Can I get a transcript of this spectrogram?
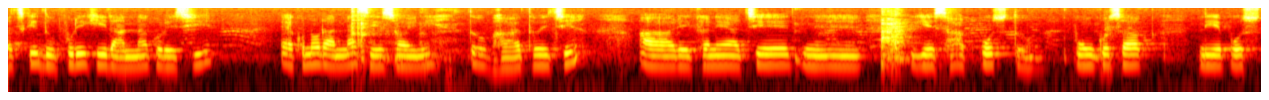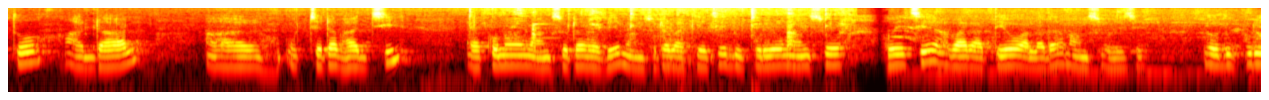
আজকে দুপুরে কি রান্না করেছি? এখনও রান্না শেষ হয়নি। তো ভাত হয়েছে। আর এখানে আছে ইয়ে শাক পোস্ত, পুঙ্কো শাক দিয়ে পোস্ত আর ডাল আর উচ্ছেটা ভাজছি। এখনও মাংসটা হবে, মাংসটা বাকি আছে। দুপুরেও মাংস হয়েছে, আবার রাতেও আলাদা মাংস হয়েছে। তো দুপুরে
